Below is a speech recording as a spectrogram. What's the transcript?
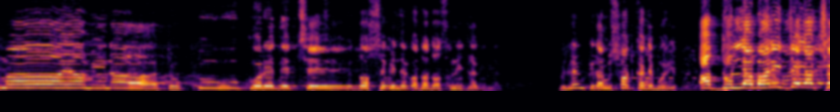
মায়ামিনা টুকটুক করে দেখছে। দশ সেকেন্ডের কথা দশ মিনিট লাগবে। বুঝলেন? কিন্তু আমি শর্টকাটে বলি। আব্দুল্লাহ বাণিজ্য যাচ্ছে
